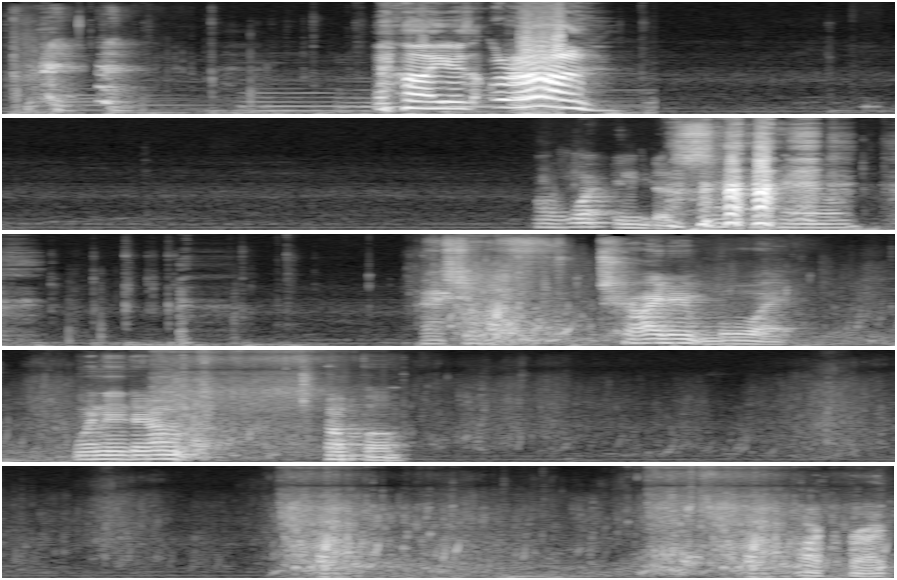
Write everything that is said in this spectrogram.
oh, here's. Run! Oh, what in the hell? Actually, trident boy. When in doubt, jump him. Ah, crap.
